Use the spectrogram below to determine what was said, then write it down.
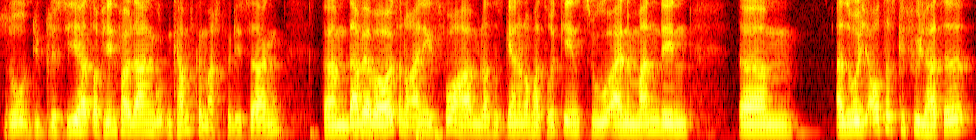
so Duplessis hat auf jeden Fall da einen guten Kampf gemacht, würde ich sagen. Ähm, da wir aber heute noch einiges vorhaben, lass uns gerne nochmal zurückgehen zu einem Mann, den, ähm, also wo ich auch das Gefühl hatte,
